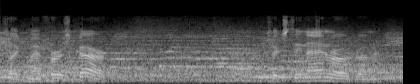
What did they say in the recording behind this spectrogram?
It's like my first car, 69 Roadrunner.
